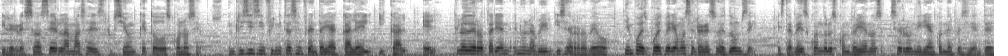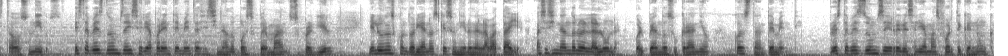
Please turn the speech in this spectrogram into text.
y regresó a ser la masa de destrucción que todos conocemos. En Crisis Infinita se enfrentaría a Kal-El y Kal-El, que lo derrotarían en un abrir y cerrar de ojo. Tiempo después veríamos el regreso de Doomsday, esta vez cuando los condorianos se reunirían con el presidente de Estados Unidos. Esta vez Doomsday sería aparentemente asesinado por Superman, Supergirl y algunos condorianos que se unieron en la batalla, asesinándolo en la luna, golpeando su cráneo constantemente. Pero esta vez Doomsday regresaría más fuerte que nunca,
